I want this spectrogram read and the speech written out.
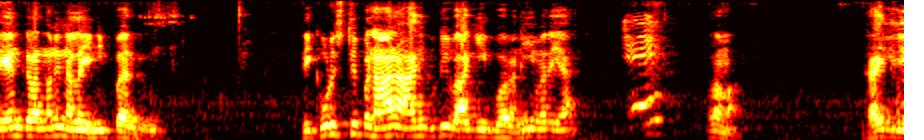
தேன் கலந்தோடனே நல்லா இனிப்பா இருக்குது. இது குடிச்சிட்டு இப்ப நானும் ஆதிக்குட்டி வாக்கிங் போறேன். நீ வரையா? போலாமா? காயத்ரி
